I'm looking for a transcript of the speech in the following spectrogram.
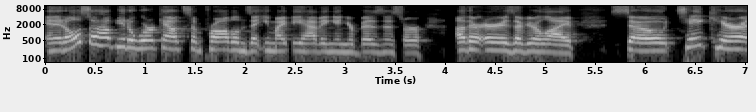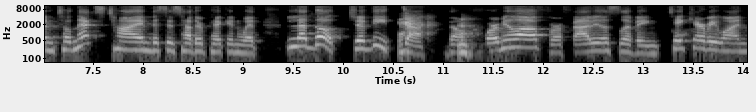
And it also help you to work out some problems that you might be having in your business or other areas of your life so take care until next time this is heather picken with la dolce vita the formula for fabulous living take care everyone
